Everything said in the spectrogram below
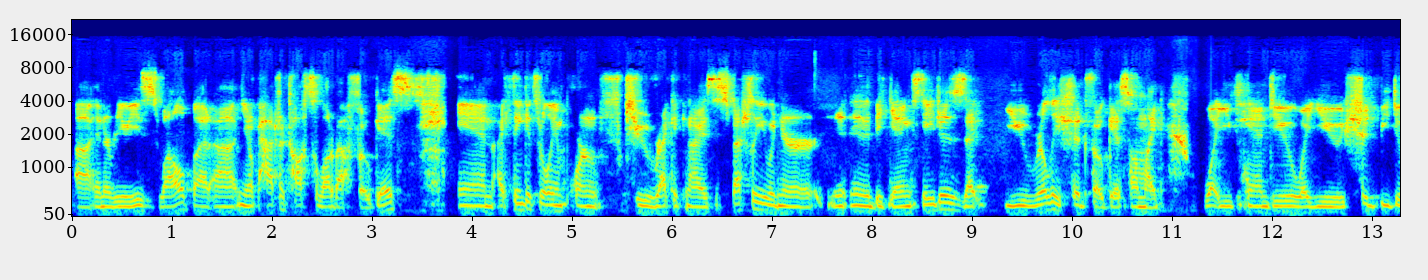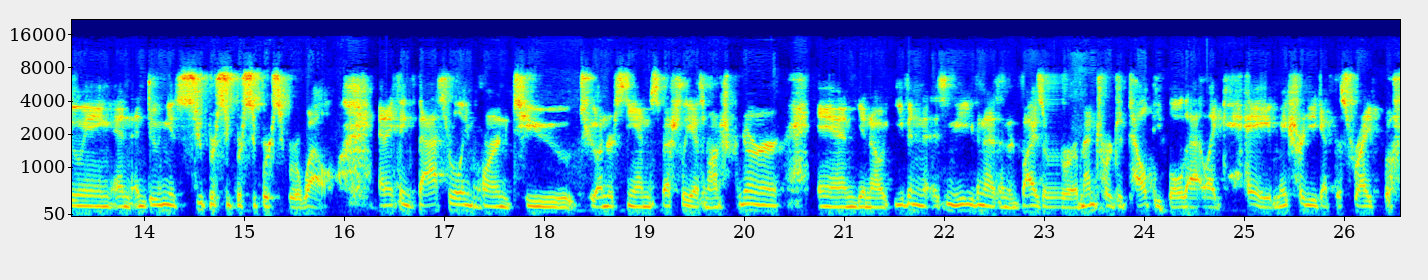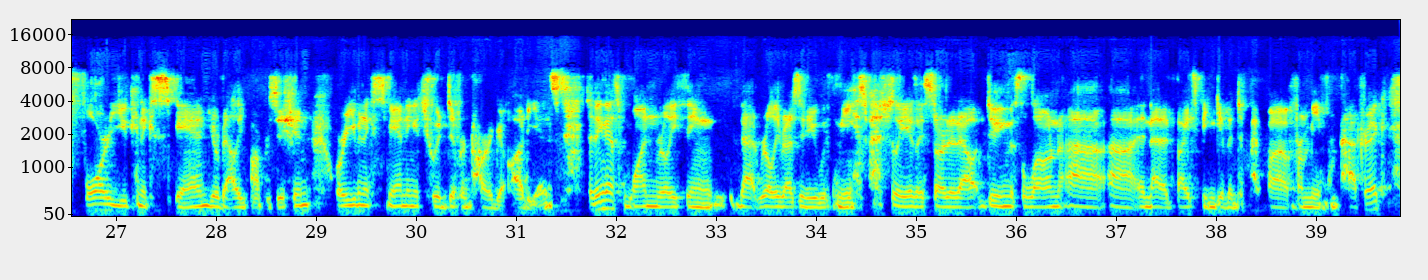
uh, interviewees as well, but uh, you know Patrick talks a lot about focus, and I think it's really important to recognize, especially when you're in the beginning stages, that you really should focus on like what you can do, what you should be doing, and, and doing it super, super, super, super well. And I think that's really important to to understand, especially as an entrepreneur, and you know even as even as an advisor a mentor, to tell people that like, hey, make sure you get this right before you can expand your value proposition or even expanding it to a different target audience. So I think that's one really thing that really resonated with me, especially as I started out doing this alone, uh, uh, and that advice being given to uh, from me from Patrick.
